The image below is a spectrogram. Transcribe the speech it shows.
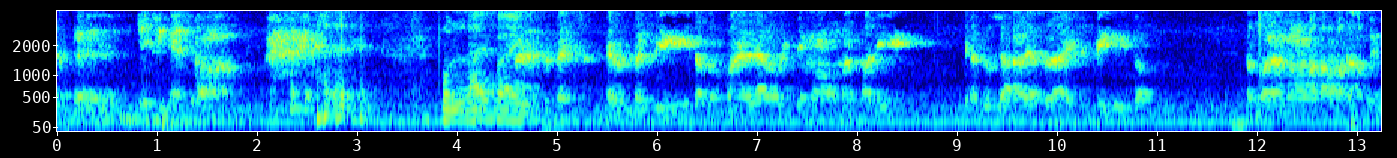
Este, JC for life ahí. Es un sencillito, tú ponerle a lo último memory, ya tú sabes, eso es ahí sencillito. Lo podemos matar rápido.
